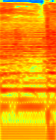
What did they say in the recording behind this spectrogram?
sun.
